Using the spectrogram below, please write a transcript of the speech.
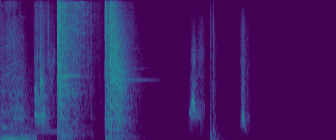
Bye.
